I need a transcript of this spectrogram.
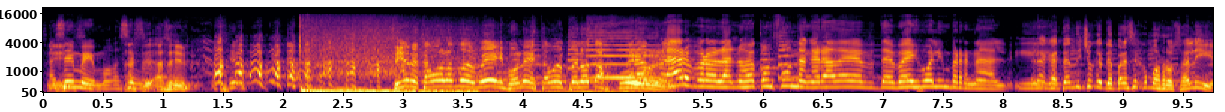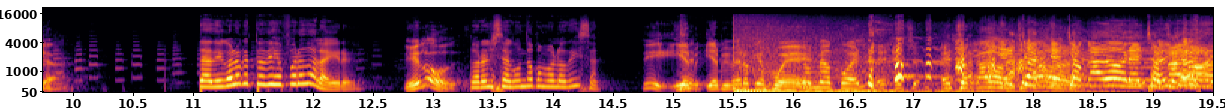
Sí, Así sí. mismo, así, mismo. así. Señores, estamos hablando de béisbol, ¿eh? estamos en pelota full. Pero claro, pero la- no se confundan, era de, de béisbol invernal. Y Mira, que te han dicho que te parece como a Rosalía. te digo lo que te dije fuera del aire. Dilo. Tú eres el segundo como lo dice. Sí, y el, y el primero que fue. No me acuerdo. El, el cho- el chocador, el El, cho- chocador. el chocador, el chocador.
